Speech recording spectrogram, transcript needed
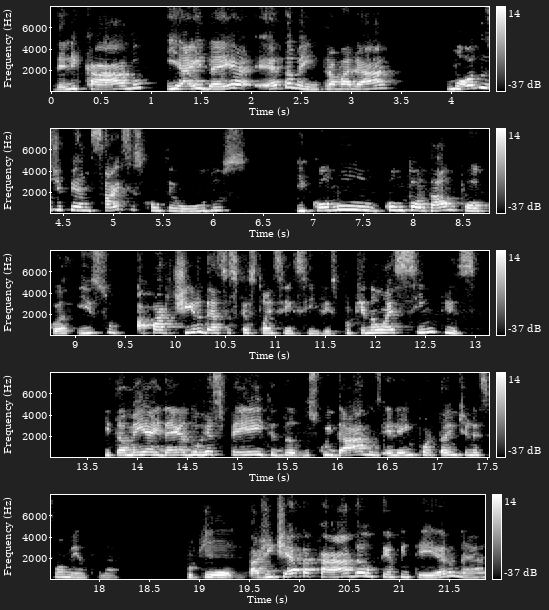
delicado. E a ideia é também trabalhar modos de pensar esses conteúdos e como contornar um pouco isso a partir dessas questões sensíveis, porque não é simples. E também a ideia do respeito, dos cuidados, ele é importante nesse momento, né? Porque a gente é atacada o tempo inteiro, né?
